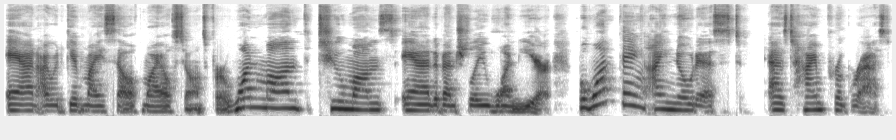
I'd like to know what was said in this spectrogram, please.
And I would give myself milestones for one month, two months, and eventually one year. But one thing I noticed as time progressed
